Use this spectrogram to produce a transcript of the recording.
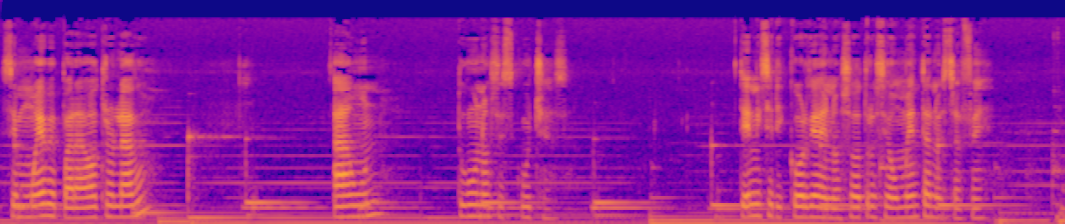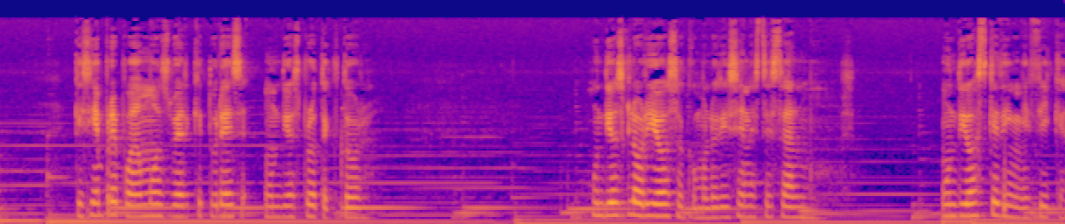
se mueve para otro lado, aún tú nos escuchas. Ten misericordia de nosotros y aumenta nuestra fe. Que siempre podamos ver que tú eres un Dios protector, un Dios glorioso, como lo dice en este salmo, un Dios que dignifica,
